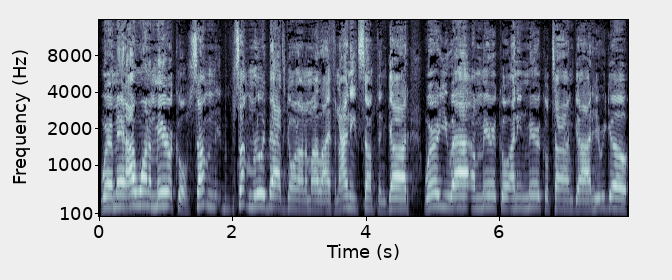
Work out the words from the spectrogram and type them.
Where, man, I want a miracle. Something, something really bad's going on in my life, and I need something. God, where are you at? A miracle. I need miracle time, God. Here we go.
